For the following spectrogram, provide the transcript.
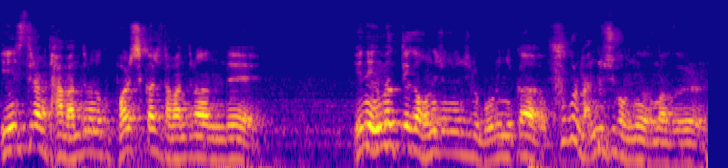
인스트랑 다 만들어 놓고 벌스까지 다 만들어 놨는데 얘네 음역대가 어느 정도인지를 모르니까 훅을 만들 수가 없는 음악을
